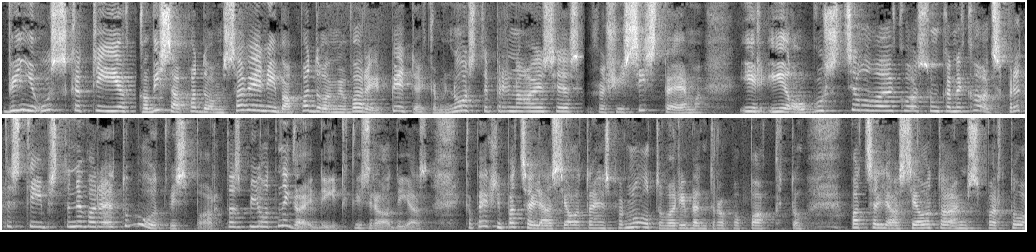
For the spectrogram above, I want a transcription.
Viņi uzskatīja, ka visā Padomju Savienībā padomju vara ir pietiekami nostiprinājusies, ka šī sistēma ir ieaugusi cilvēkos un ka nekādas pretestības te nevarētu būt vispār. Tas bija ļoti negaidīti, ka izrādījās, ka pēkšņi paceļās jautājums par Molotova-Ribbentropa paktu, paceļās jautājums par to,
